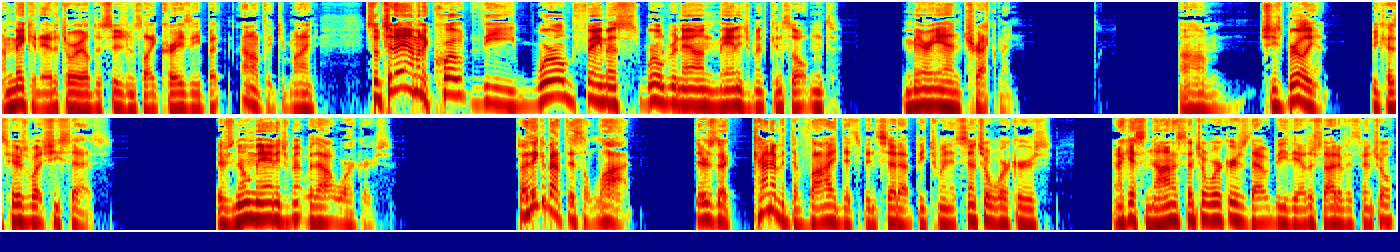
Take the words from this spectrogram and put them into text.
I'm making editorial decisions like crazy, but I don't think you mind. So today I'm going to quote the world famous, world renowned management consultant, Marianne Treckman. Um, she's brilliant because here's what she says there's no management without workers. So I think about this a lot. There's a kind of a divide that's been set up between essential workers and I guess non essential workers. That would be the other side of essential.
